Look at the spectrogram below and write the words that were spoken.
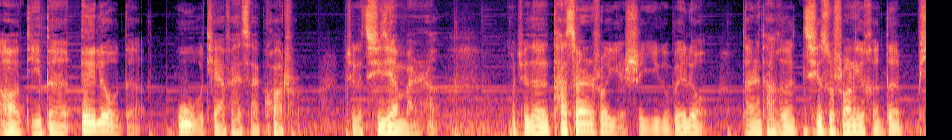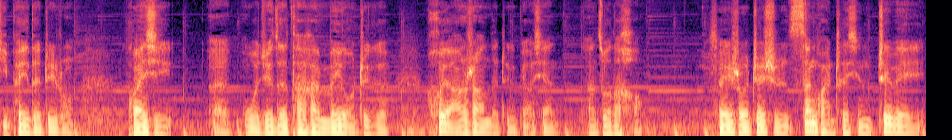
奥迪的 A 六的五五 TFSI Quattro 这个旗舰版上。我觉得它虽然说也是一个 V 六，但是它和七速双离合的匹配的这种关系，呃，我觉得它还没有这个辉昂上的这个表现啊做得好。所以说，这是三款车型。这位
